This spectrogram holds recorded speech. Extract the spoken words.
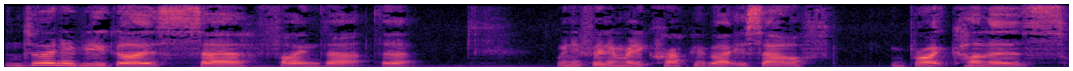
Do any of you guys uh, find that, that when you're feeling really crappy about yourself, bright colours,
